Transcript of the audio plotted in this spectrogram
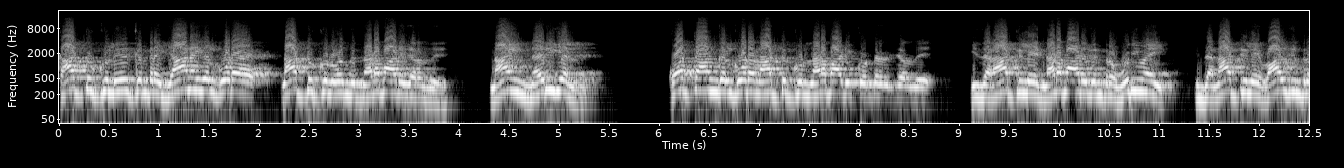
காட்டுக்குள் இருக்கின்ற யானைகள் கூட நாட்டுக்குள் வந்து நடமாடுகிறது. நாய் நரிகள் கோட்டான்கள் கூட நாட்டுக்குள் நடமாடி கொண்டிருக்கிறது. இந்த நாட்டிலே நடமாடுகின்ற உரிமை இந்த நாட்டிலே வாழ்கின்ற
